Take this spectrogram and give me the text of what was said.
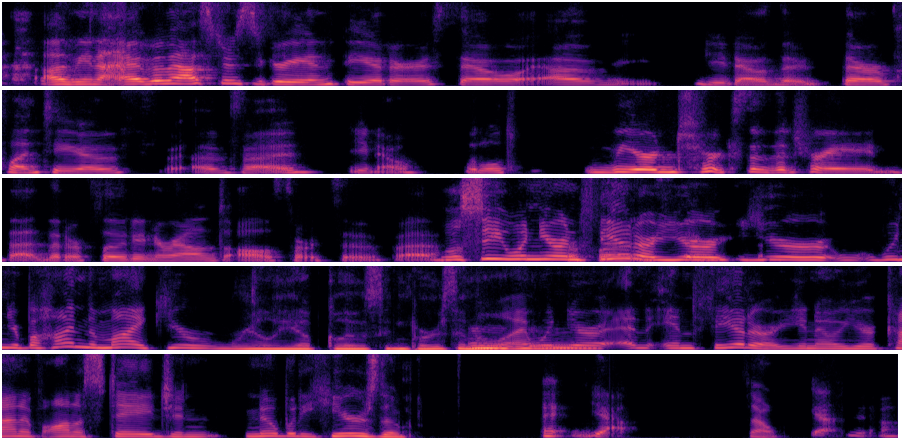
I mean, I have a master's degree in theater, so um, you know, there there are plenty of of uh, you know little weird tricks of the trade that that are floating around all sorts of uh, well see when you're in theater you're you're when you're behind the mic you're really up close and personal mm-hmm. and when mm-hmm. you're in, in theater you know you're kind of on a stage and nobody hears them eh, yeah so yeah yeah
